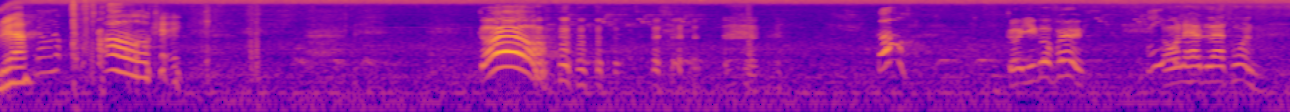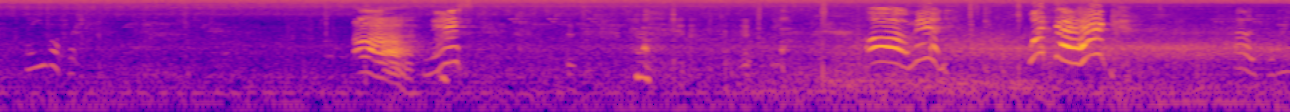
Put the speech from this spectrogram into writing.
Yeah. No, no. Oh, okay. Go! Go. go, you go first. Now you, I want to have the last one. now you go first. Ah! Missed. oh man! What the heck? That was boring.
